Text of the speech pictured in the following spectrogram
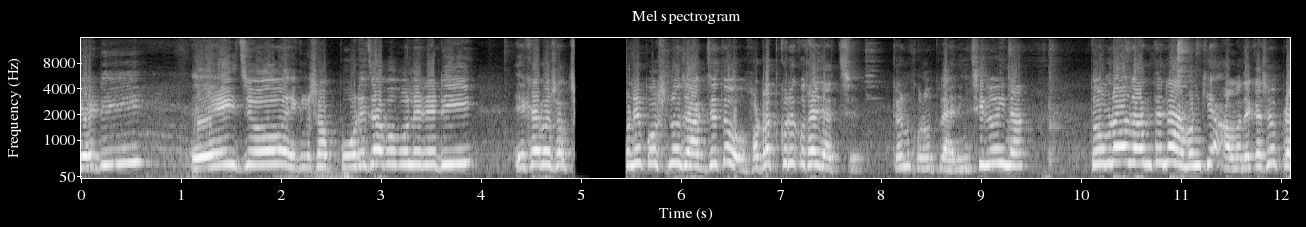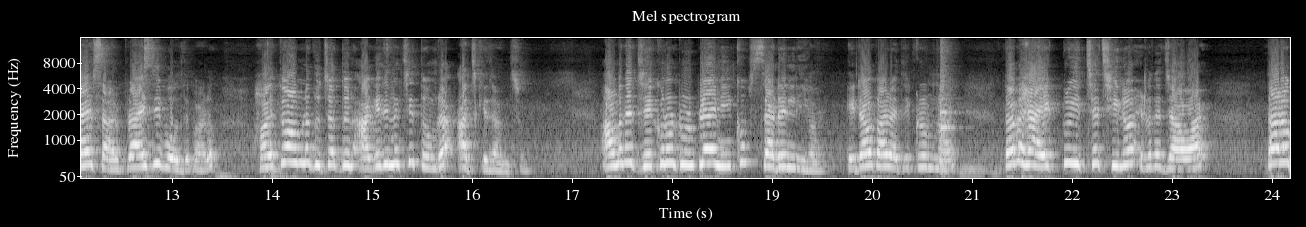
রেডি এই যে, এগুলো সব পরে যাব বলে রেডি এখানেও সব মনে প্রশ্ন জাগছে তো, হঠাৎ করে কোথায় যাচ্ছে? কারণ কোনো প্ল্যানিং ছিলই না। তোমরাও জানতে না, এমনকি আমাদের কাছেও প্রায় সারপ্রাইজই বলতে পারো। হয়তো আমরা দু চার দিন আগে জেনেছি, তোমরা আজকে জানছো। আমাদের যে কোনো ট্যুর প্ল্যানই খুব সাডেনলি হয়। এটাও তার ব্যতিক্রম নয়। তবে হ্যাঁ একটু ইচ্ছে ছিল এটাতে যাওয়ার। তারও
